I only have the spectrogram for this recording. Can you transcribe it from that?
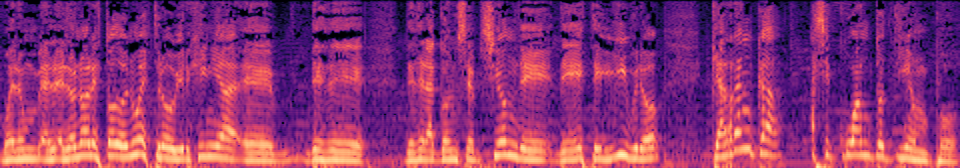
Bueno, el, honor es todo nuestro, Virginia, eh, desde, desde la concepción de, de este libro, que arranca hace cuánto tiempo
